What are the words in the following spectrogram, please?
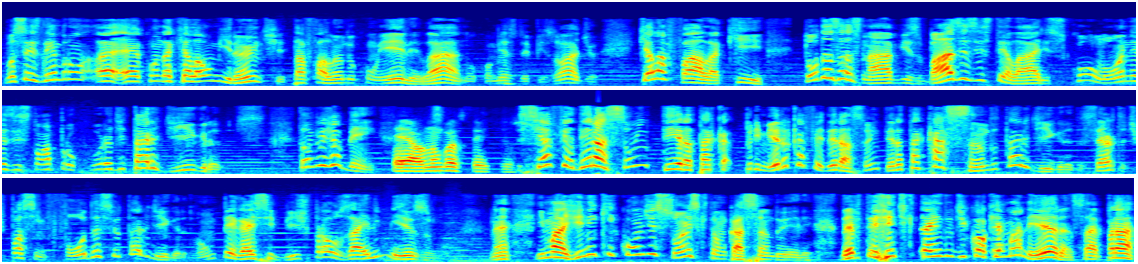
Vocês lembram é, é, quando aquela almirante tá falando com ele lá no começo do episódio? Que ela fala que todas as naves, bases estelares, colônias estão à procura de tardígrados. Então veja bem, É, eu não gostei disso. se a federação inteira tá. ca- Primeiro que a federação inteira tá caçando o tardígrado, certo? Tipo assim, foda-se o tardígrado. Vamos pegar esse bicho pra usar ele mesmo. Né? Imagine que condições que estão caçando ele. Deve ter gente que tá indo de qualquer maneira, sabe? Pra,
